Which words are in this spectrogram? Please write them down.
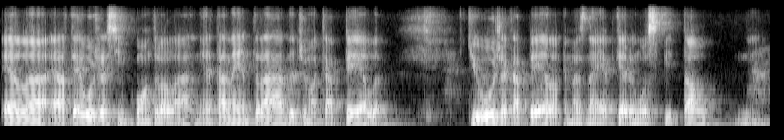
Ela, até hoje ela se encontra lá, está né, tá na entrada de uma capela, que hoje é capela, mas na época era um hospital, né?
